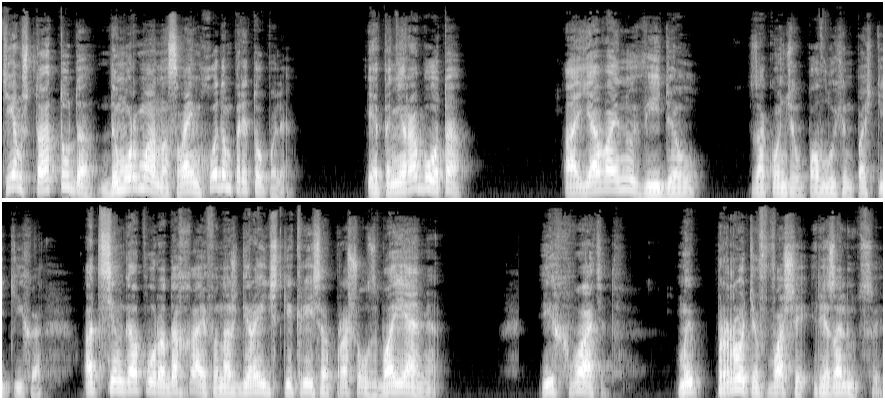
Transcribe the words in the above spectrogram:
Тем, что оттуда до Мурмана своим ходом притопали? Это не работа. А я войну видел, закончил Павлухин почти тихо. От Сингапура до Хайфа наш героический крейсер прошел с боями. И хватит. Мы против вашей резолюции.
